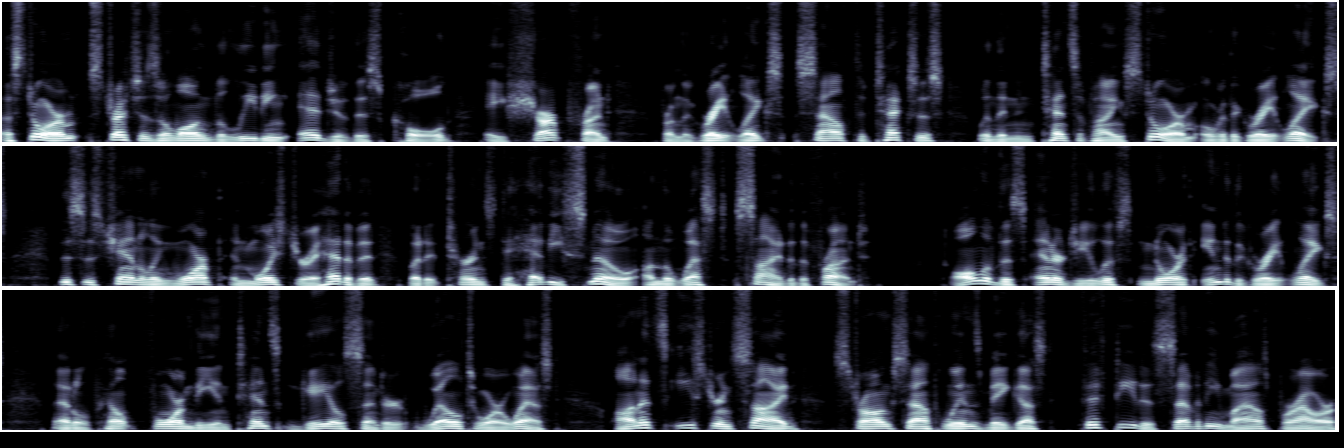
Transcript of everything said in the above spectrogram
A storm stretches along the leading edge of this cold, a sharp front from the Great Lakes south to Texas with an intensifying storm over the Great Lakes. This is channeling warmth and moisture ahead of it, but it turns to heavy snow on the west side of the front. All of this energy lifts north into the Great Lakes. That'll help form the intense gale center well to our west. On its eastern side, strong south winds may gust 50 to 70 miles per hour,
